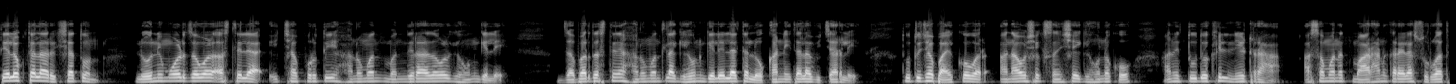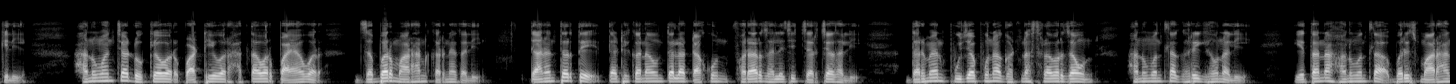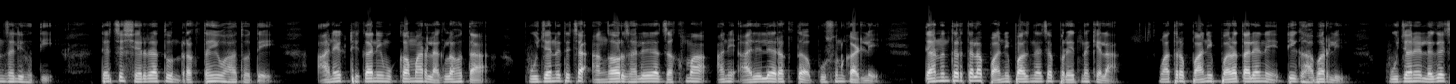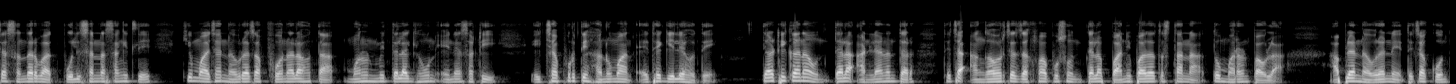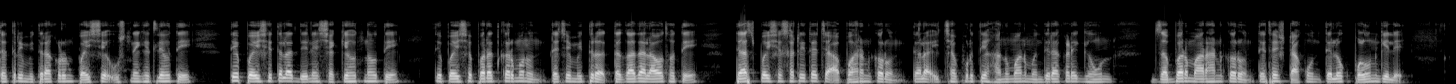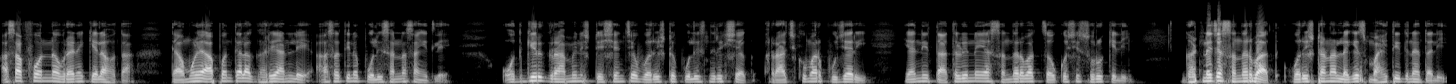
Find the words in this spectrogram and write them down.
ते लोक त्याला रिक्षातून लोणी मोडजवळ असलेल्या इच्छापूर्ती हनुमंत मंदिराजवळ घेऊन गेले. जबरदस्तीने हनुमंतला घेऊन गेलेल्या त्या लोकांनी त्याला विचारले तू तुझ्या बायकोवर अनावश्यक संशय घेऊ नको आणि तू देखील नीट राहा असं म्हणत मारहाण करायला सुरुवात केली. हनुमानच्या डोक्यावर पाठीवर हातावर पायावर जबर मारहाण करण्यात आली. त्यानंतर ते त्या ठिकाणाहून त्याला टाकून फरार झाल्याची चर्चा झाली. दरम्यान पूजा पुन्हा घटनास्थळावर जाऊन हनुमंतला घरी घेऊन आली. येताना हनुमंतला बरीच मारहाण झाली होती. त्याच्या शरीरातून रक्तही वाहत होते. अनेक ठिकाणी मुक्कामार लागला होता. पूजाने त्याच्या अंगावर झालेल्या जखमा आणि आलेले रक्त पुसून काढले. त्यानंतर त्याला पाणी पाजण्याचा प्रयत्न केला. मात्र पाणी परत आल्याने ती घाबरली. पूजाने लगेच या संदर्भात पोलिसांना सांगितले की माझ्या नवऱ्याचा फोन आला होता म्हणून मी त्याला घेऊन येण्यासाठी इच्छापूर्ती हनुमान येथे गेले होते. त्या ठिकाणाहून त्याला आणल्यानंतर त्याच्या अंगावरच्या जखमा पुसून त्याला पाणी पाजत असताना तो मरण पावला. आपल्या नवऱ्याने त्याच्या कोणत्या तरी मित्राकडून पैसे उसने घेतले होते ते पैसे त्याला देणे शक्य होत नव्हते. ते पैसे परत कर म्हणून त्याचे मित्र तगादा लावत होते. त्याच पैशासाठी त्याचे अपहरण करून त्याला इच्छापूर्ती हनुमान मंदिराकडे घेऊन जब्बर मारहाण करून तेथेच टाकून ते लोक पळून गेले. असा फोन नवऱ्याने केला होता. त्यामुळे आपण त्याला घरी आणले असं तिने पोलिसांना सांगितले. उदगीर ग्रामीण स्टेशनचे वरिष्ठ पोलीस निरीक्षक राजकुमार पुजारी यांनी तातडीने या संदर्भात चौकशी सुरू केली. घटनेच्या संदर्भात वरिष्ठांना लगेच माहिती देण्यात आली.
